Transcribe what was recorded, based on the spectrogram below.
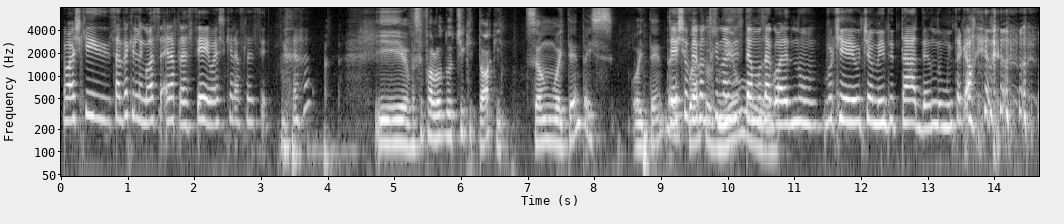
Eu acho que, sabe aquele negócio, era pra ser? Eu acho que era pra ser. E você falou do TikTok, são 80 e... 80 e Deixa eu ver quanto quantos que nós mil- estamos agora, no... porque ultimamente tá dando muita galera.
